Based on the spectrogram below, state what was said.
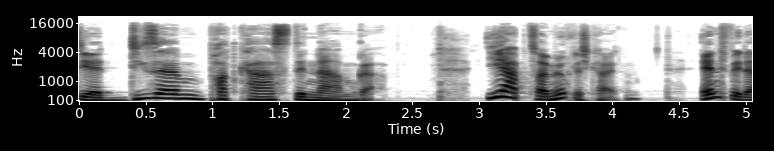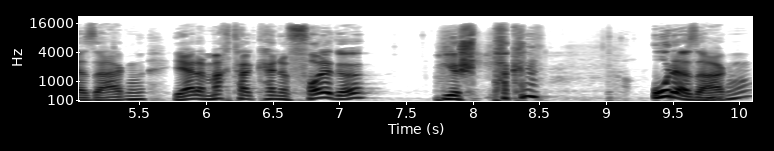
der diesem Podcast den Namen gab. Ihr habt zwei Möglichkeiten. Entweder sagen, ja, dann macht halt keine Folge, ihr Spacken, oder sagen,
